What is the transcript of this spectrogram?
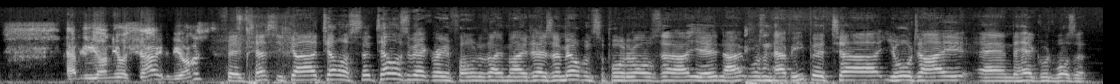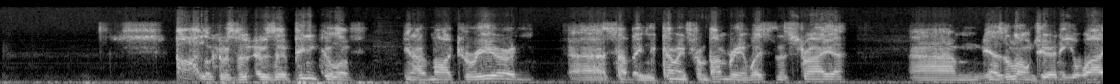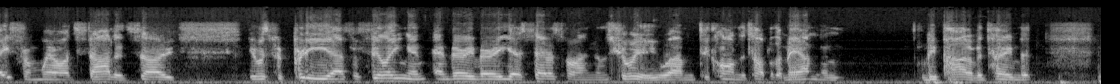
happy to be on your show, to be honest. Fantastic. Uh, tell us, uh, tell us about grand final today, mate. As a Melbourne supporter, I was, uh, yeah, no, wasn't happy, but uh, your day and how good was it? Oh, look, it was a, it was a pinnacle of you know my career and uh, something coming from Bunbury in Western Australia. Um, you know, it was a long journey away from where I'd started, so it was pretty uh, fulfilling and, and very, very uh, satisfying. I'm sure you um, to climb the top of the mountain and be part of a team that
